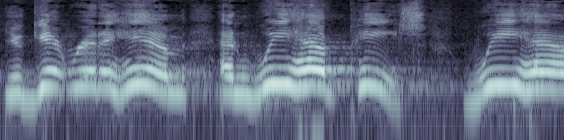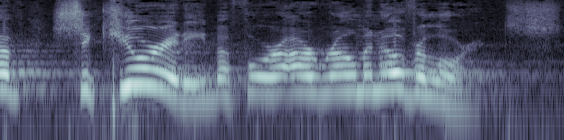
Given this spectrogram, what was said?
You get rid of him, and we have peace. We have security before our Roman overlords.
